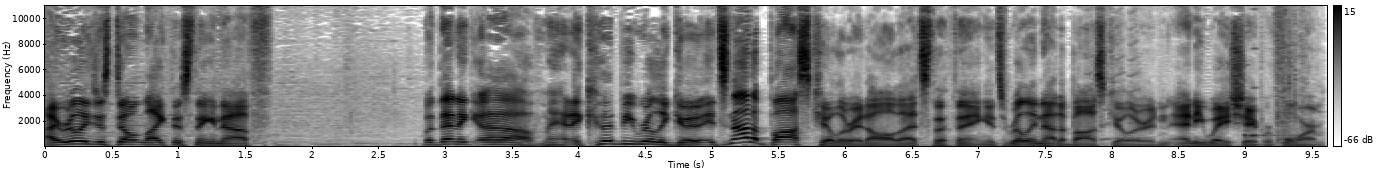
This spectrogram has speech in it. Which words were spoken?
I really just don't like this thing enough. But then, it, oh man, it could be really good. It's not a boss killer at all, that's the thing. It's really not a boss killer in any way, shape, or form.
